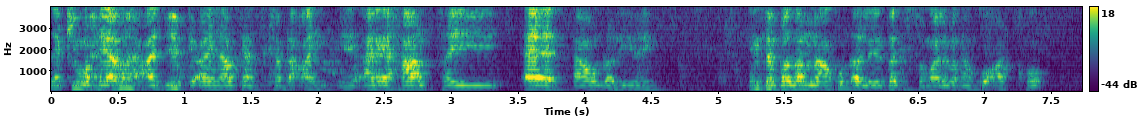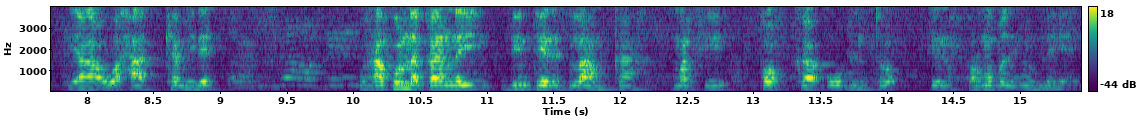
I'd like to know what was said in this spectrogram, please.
Laakiin waxyaabaha cajiibka ah halkaasi ka dhacay ee ani ahaantay aad aan u dhaliilay. Inta badanna aan ku dhaliilay dadka soomaliya markaan ku arko yaa waxaa ka mide waxaan ku naqaanay diinteena islaamka markii qofka uu dhinto in xurmo badan inuu leeyahay.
